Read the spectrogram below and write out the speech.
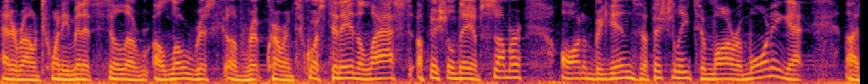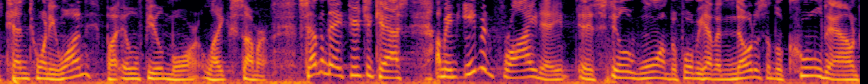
at around 20 minutes. Still a, a low risk of rip current. Of course, today, the last official day of summer. Autumn begins officially tomorrow morning at uh, 1021, but it will feel more like summer. Seven-day Futurecast. I mean, even Friday is still warm before we have a noticeable cool down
